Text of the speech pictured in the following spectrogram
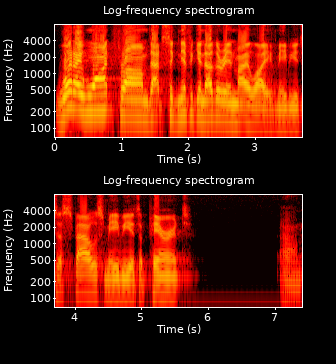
what I want from that significant other in my life? Maybe it's a spouse, maybe it's a parent. Um,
